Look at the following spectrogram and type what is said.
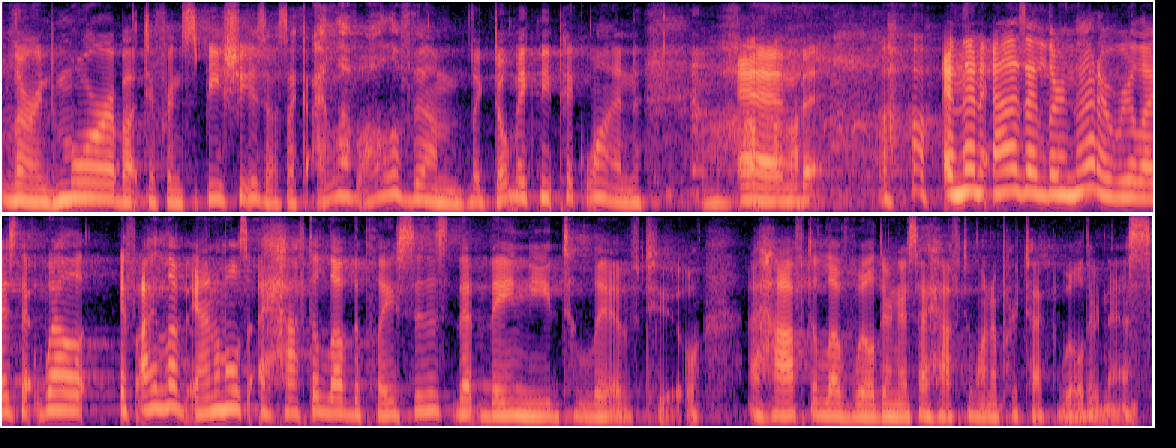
learned more about different species. I was like, I love all of them. Like, don't make me pick one. and and then as I learned that, I realized that well, if I love animals, I have to love the places that they need to live too. I have to love wilderness. I have to want to protect wilderness.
